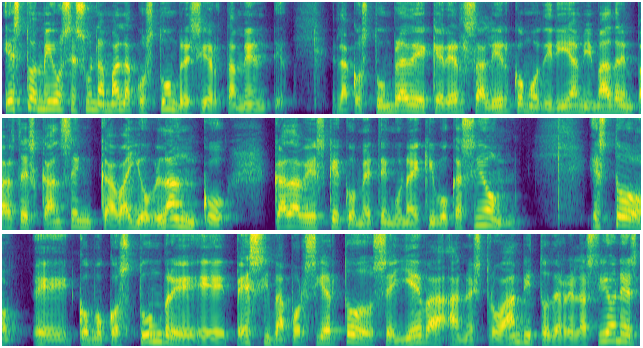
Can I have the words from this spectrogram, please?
Esto, amigos, es una mala costumbre, ciertamente. La costumbre de querer salir, como diría mi madre en paz descanse, en caballo blanco cada vez que cometen una equivocación. Esto, eh, como costumbre eh, pésima, por cierto, se lleva a nuestro ámbito de relaciones.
